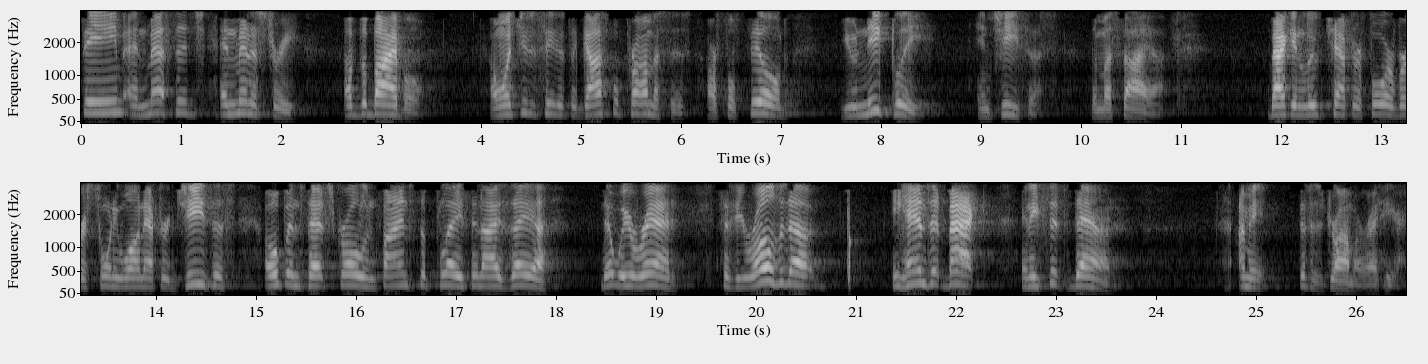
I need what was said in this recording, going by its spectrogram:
theme and message and ministry of the Bible. I want you to see that the gospel promises are fulfilled uniquely in Jesus, the Messiah. Back in Luke chapter 4, verse 21, after Jesus opens that scroll and finds the place in Isaiah that we read, says he rolls it up, he hands it back, and he sits down. I mean, this is drama right here.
